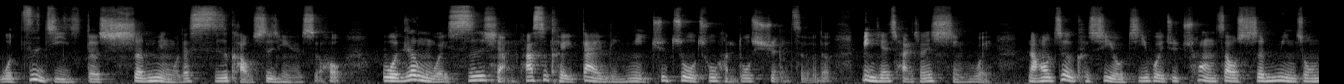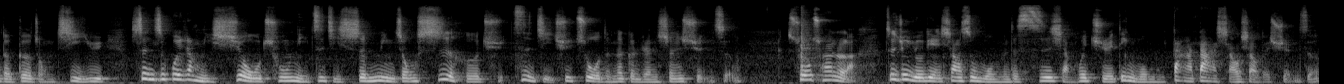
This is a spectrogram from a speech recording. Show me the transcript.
我自己的生命，我在思考事情的时候。我认为思想它是可以带领你去做出很多选择的，并且产生行为，然后这可是有机会去创造生命中的各种际遇，甚至会让你秀出你自己生命中适合去自己去做的那个人生选择。说穿了啦，这就有点像是我们的思想会决定我们大大小小的选择。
